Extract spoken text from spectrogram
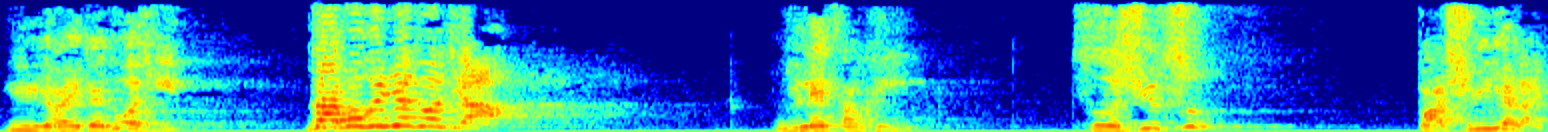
又要一个多钱？大哥给你多钱？你来找可以，只需吃，把需也来。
